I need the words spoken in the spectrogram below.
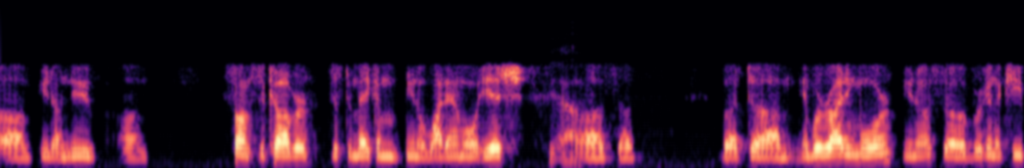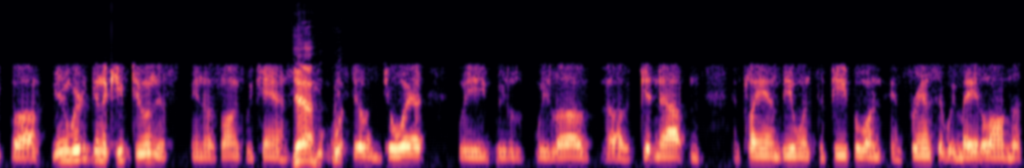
um, you know, new um, songs to cover just to make them, you know, white animal ish. Yeah. Uh, so, but um, and we're writing more, you know. So we're going to keep, uh, you know, we're going to keep doing this, you know, as long as we can. So yeah. We, we still enjoy it. We we we love uh, getting out and, and playing and being with the people and, and friends that we made along the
